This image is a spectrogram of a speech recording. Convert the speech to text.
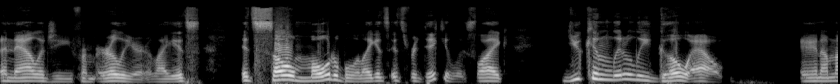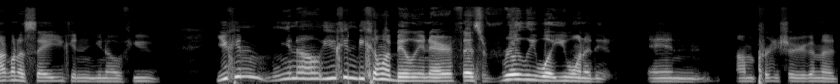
analogy from earlier like it's it's so moldable like it's it's ridiculous like you can literally go out. And i'm not going to say you can you know if you you can you know you can become a billionaire if that's really what you want to do. And i'm pretty sure you're going to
